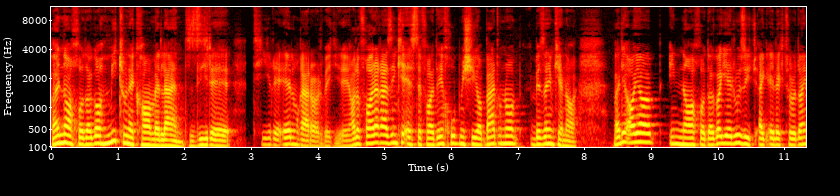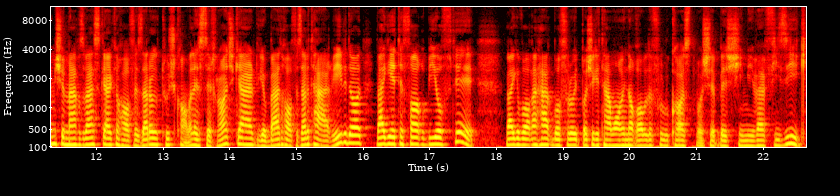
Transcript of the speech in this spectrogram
آیا ناخداگاه می‌تونه کاملا زیر تیغ علم قرار بگیره؟ حالا فارغ از اینکه استفاده خوب میشه یا بعد اونو بذاریم کنار. ولی آیا این ناخودآگاه یه روزی اگه الکترودایی میشه مغز وصل کرد که حافظه رو توش کامل استخراج کرد یا بعد حافظه رو تغییر داد و اگه اتفاق بیفته و اگه واقعا حق با فروید باشه که تمام اینا قابل فروکاست باشه به شیمی و فیزیک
